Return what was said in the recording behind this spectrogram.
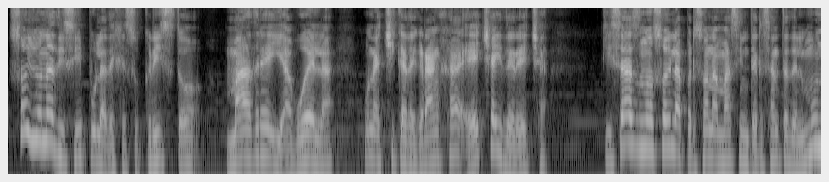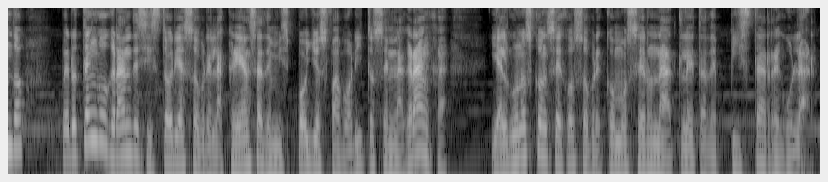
Soy una discípula de Jesucristo, madre y abuela, una chica de granja hecha y derecha. Quizás no soy la persona más interesante del mundo, pero tengo grandes historias sobre la crianza de mis pollos favoritos en la granja y algunos consejos sobre cómo ser una atleta de pista regular.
